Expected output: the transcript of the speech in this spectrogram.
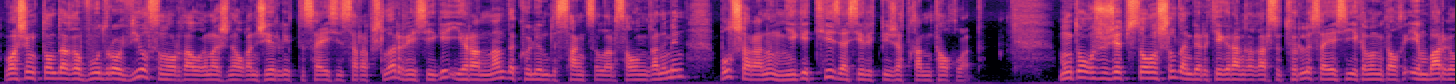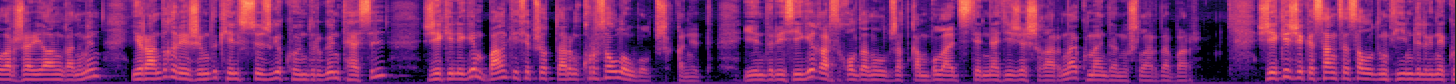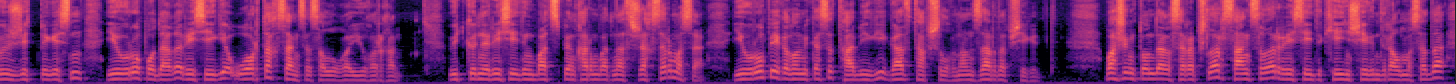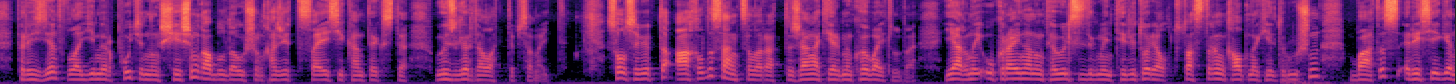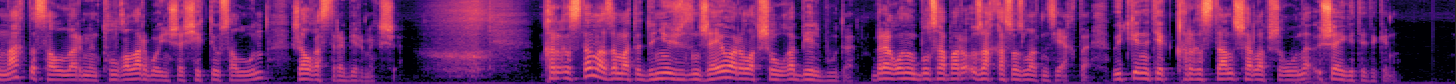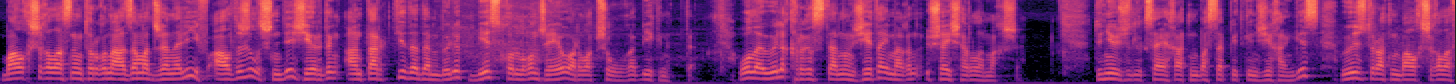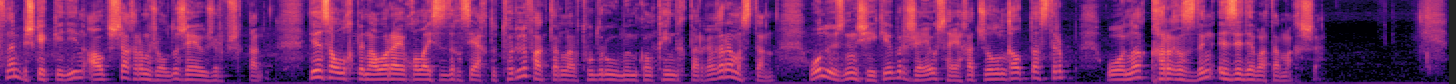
Вашингтондағы вудро вилсон орталығына жиналған жергілікті саяси сарапшылар ресейге ираннан да көлемді санкциялар салынғанымен бұл шараның неге тез әсер етпей жатқанын талқылады. 1979 жылдан бері тегеранға қарсы түрлі саяси экономикалық эмбарголар жарияланғанымен ирандық режимді келіссөзге көндірген тәсіл жекелеген банк есепшоттарын құрсаулау болып шыққан еді. Енді ресейге қарсы қолданылып жатқан бұл әдістен нәтиже шығарына күмәнданушылар да бар. Жеке жеке санкция салудың тиімділігіне көз жетпегесін еуропа одағы ресейге ортақ санкция салуға ұйғарған. Өйткені ресейдің батыспен қарым қатынасы жақсармаса еуропа экономикасы табиғи газ тапшылығынан зардап шегеді. Вашингтондағы сарапшылар санкциялар ресейді кейін шегіндіре алмаса да президент владимир путиннің шешім қабылдау үшін қажетті саяси контексті өзгерте алады деп санайды. Сол себепті ақылды санкциялар атты жаңа термин көп айтылды. Яғни украинаның тәуелсіздігі мен территориялық тұтастығын қалпына келтіру үшін батыс ресейге нақты салалар мен тұлғалар бойынша шектеу салуын жалғастыра бермекші. Қырғызстан азаматы дүние жүзін жаяу аралап шығуға бел буды. Бірақ оның бұл сапары ұзаққа созылатын сияқты. Өйткені тек қырғызстанды шарлап шығуына үш ай кетеді екен. Балықшы қаласының тұрғыны азамат жаналиев алты жыл ішінде жердің антарктидадан бөлек бес құрлығын жаяу аралап шығуға бекініпті. Ол әуелі қырғызстанның жеті аймағын үш ай шарламақшы. Дүниежүзілік саяхатын бастап кеткен жиһангез өзі тұратын балықшы қаласынан бішкекке дейін алпыс шақырым жолды жаяу жүріп шыққан. Денсаулық пен ауа райы қолайсыздығы сияқты түрлі факторлар тудыруы мүмкін қиындықтарға қарамастан ол өзінің жеке бір жаяу саяхат жолын қалыптастырып оны қырғыздың ізі деп атамақшы.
